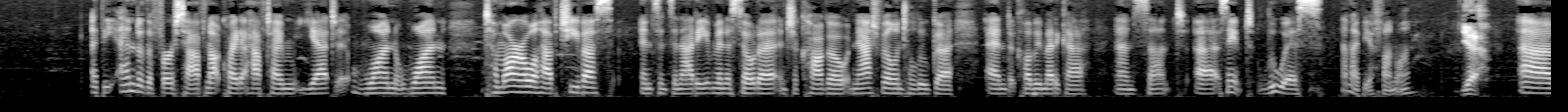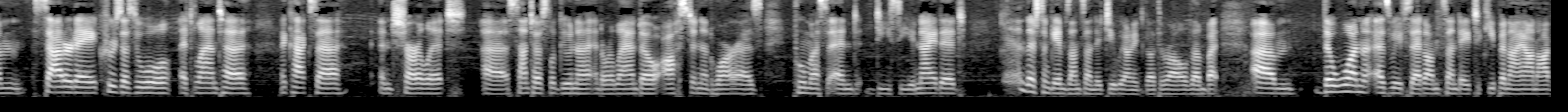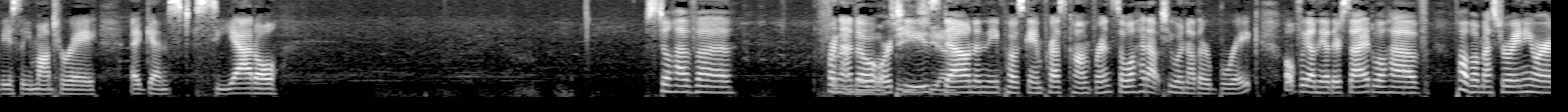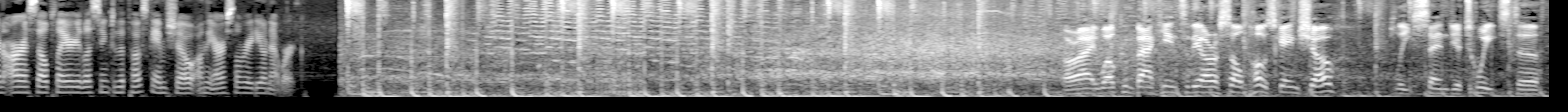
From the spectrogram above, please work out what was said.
at the end of the first half not quite at halftime yet 1-1 tomorrow we'll have chivas and cincinnati minnesota and chicago nashville and toluca and club america and st uh, st louis. That might be a fun one. Yeah. Um, Saturday, Cruz Azul, Atlanta, Necaxa, and Charlotte, uh, Santos Laguna and Orlando, Austin and Pumas and DC United. And there's some games on Sunday too. We don't need to go through all of them, but um, the one, as we've said on Sunday, to keep an eye on, obviously Monterrey against Seattle. Still have uh, Fernando, Fernando Ortiz, Ortiz, yeah. down in the post-game press conference, so we'll head out to another break. Hopefully, on the other side, we'll have Pablo Mastroeni or an RSL player you're listening to the post-game show on the RSL Radio Network. All right, welcome back into the RSL post-game show. Please send your tweets to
